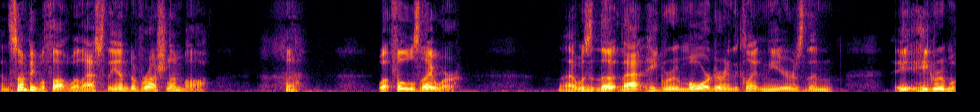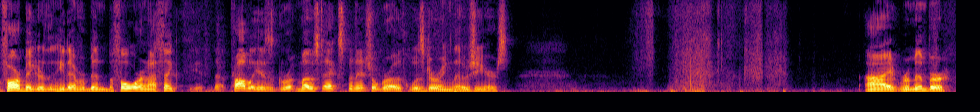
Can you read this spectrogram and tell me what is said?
And some people thought, well, that's the end of Rush Limbaugh. Huh. What fools they were. That was the, that he grew more during the Clinton years than he, he grew far bigger than he'd ever been before, and I think probably his gro- most exponential growth was during those years. I remember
